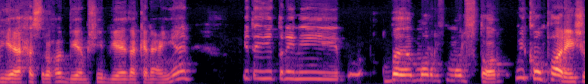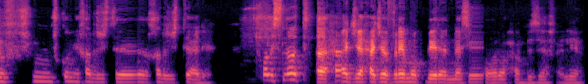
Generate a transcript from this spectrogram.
بيا حس روحه بيا مشي بيا إذا كان عيان يطريني مور مور الفطور ويكومباري يشوف شكون اللي خرجت خرجت عليه. خلص نوت حاجة حاجة vraiment كبيرة الناس روحهم بزاف عليها.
